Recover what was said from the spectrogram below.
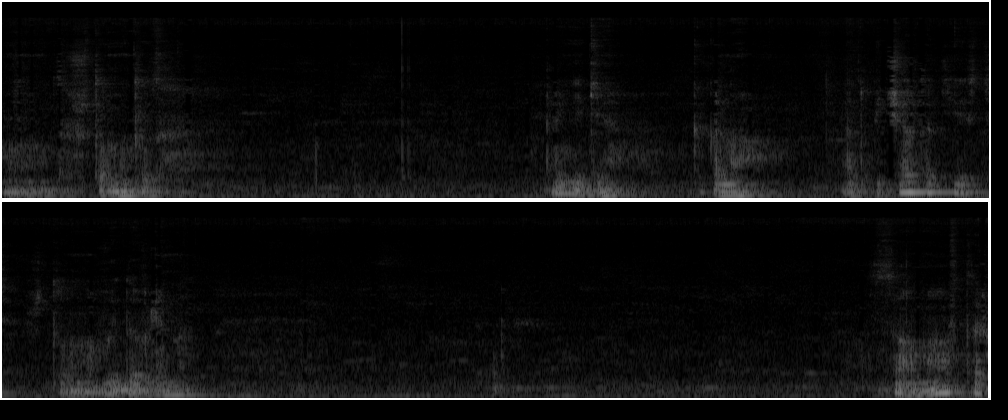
Вот, что мы тут видите, как она отпечаток есть, что она выдавлена. Сам автор.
